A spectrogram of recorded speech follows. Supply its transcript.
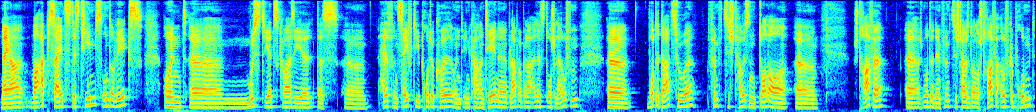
naja, war abseits des Teams unterwegs und äh, musste jetzt quasi das äh, Health and Safety Protokoll und in Quarantäne, bla bla bla, alles durchlaufen. Äh, wurde dazu 50.000 Dollar äh, Strafe, äh, wurde den 50.000 Dollar Strafe aufgebrummt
